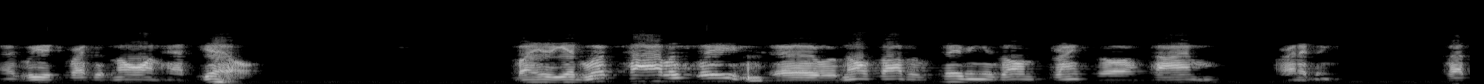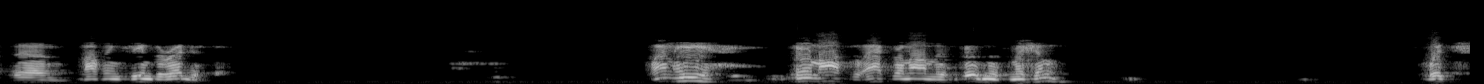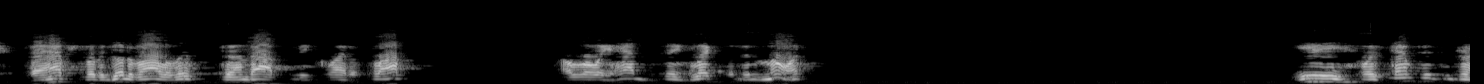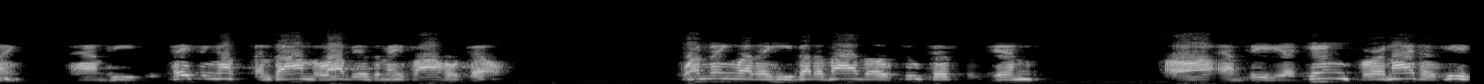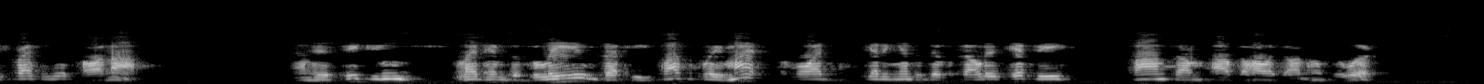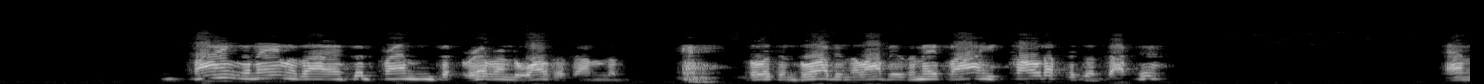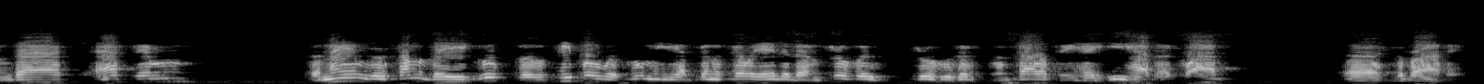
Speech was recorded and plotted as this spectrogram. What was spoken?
As we express it, no one had jailed. But he had worked tirelessly uh, with no thought of saving his own strength or time or anything. But uh, nothing seemed to register. When he came out to Akron on this business mission, which perhaps for the good of all of us turned out to be quite a flop, although he had the thing licked but didn't know it. He was tempted to drink, and he was pacing up and down the lobby of the Mayflower Hotel, wondering whether he better buy those two fifths of gin or and be a king for a night as he expresses it or not. And his teachings led him to believe that he possibly might avoid getting into difficulties if he found some alcoholic on whom to work. Spying the name of our good friend Reverend Walters on the bulletin board in the lobby of the Mayflower, he called up the good doctor and uh, asked him the names of some of the group of people with whom he had been affiliated and through whose, through whose instrumentality he, he had acquired uh, sobriety.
